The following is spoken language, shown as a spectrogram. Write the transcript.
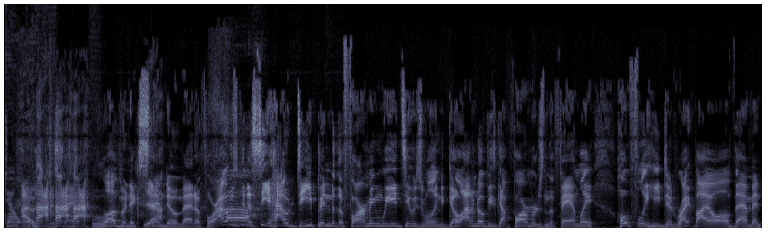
Don't I was gonna say, love an extendo Yeah. metaphor. I was gonna ah. see how deep into the farming weeds he was willing to go. I don't know if he's got farmers in the family. Hopefully, he did right by all of them. And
